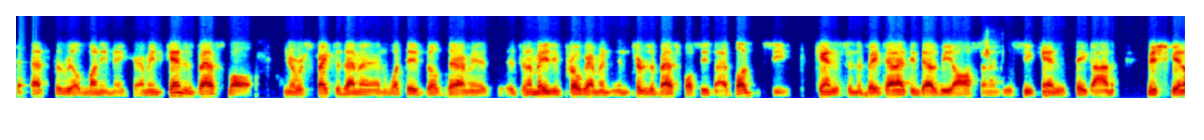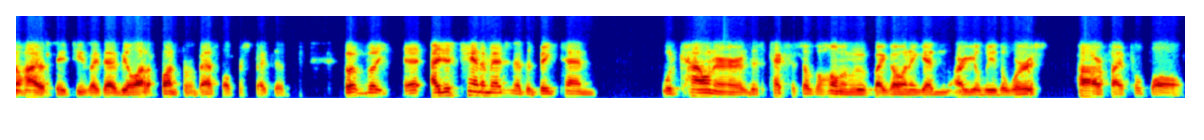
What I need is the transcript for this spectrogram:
that's that's the real moneymaker. I mean, Kansas basketball, you know, respect to them and what they've built there. I mean, it's, it's an amazing program. And in terms of basketball season, I'd love to see Kansas in the Big Ten. I think that would be awesome. And to see Kansas take on Michigan, Ohio State teams like that It'd be a lot of fun from a basketball perspective. But but I just can't imagine that the Big Ten would counter this Texas Oklahoma move by going and getting arguably the worst Power Five football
